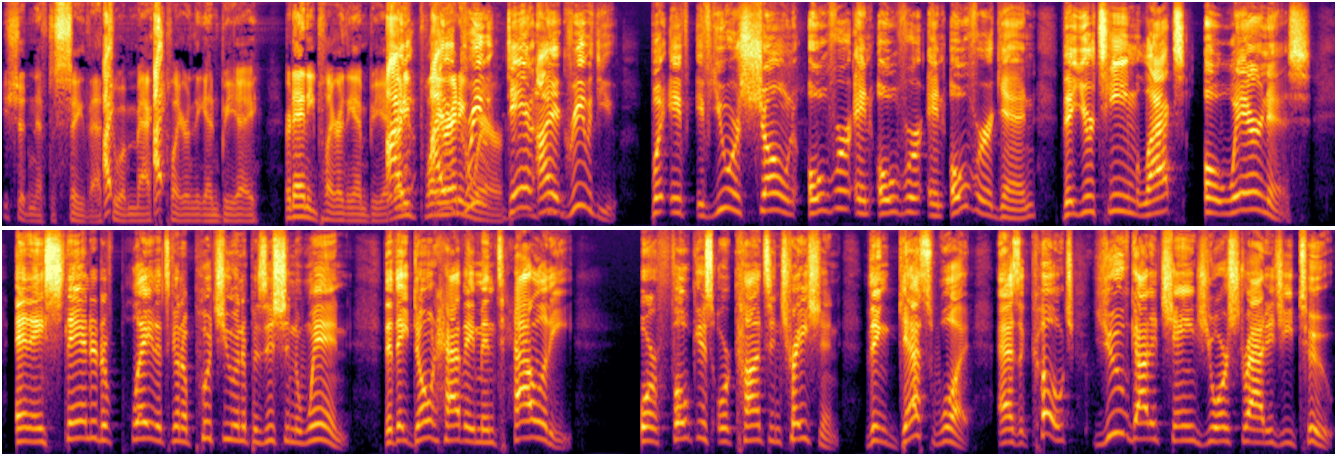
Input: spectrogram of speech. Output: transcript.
You shouldn't have to say that I- to a max I- player in the NBA or to any player in the NBA, or any player I agree, anywhere. Dan, I agree with you. But if if you are shown over and over and over again that your team lacks awareness and a standard of play that's going to put you in a position to win, that they don't have a mentality or focus or concentration, then guess what? As a coach, you've got to change your strategy too.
